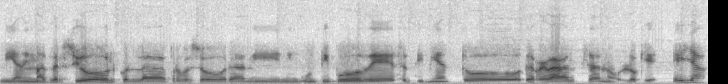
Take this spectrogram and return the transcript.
ni animadversión con la profesora, ni ningún tipo de sentimiento de revancha, no. Lo que ellas,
